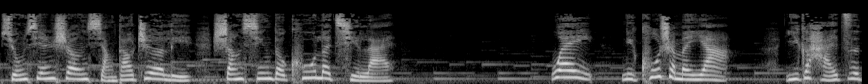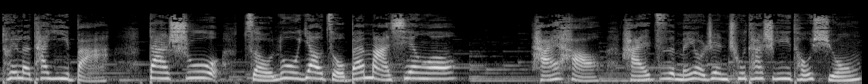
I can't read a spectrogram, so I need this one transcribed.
熊先生想到这里，伤心的哭了起来。喂，你哭什么呀？一个孩子推了他一把。大叔，走路要走斑马线哦。还好，孩子没有认出他是一头熊，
